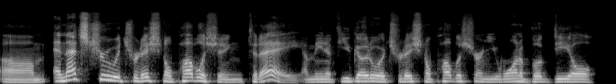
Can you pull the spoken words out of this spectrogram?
Um, and that's true with traditional publishing today. I mean, if you go to a traditional publisher and you want a book deal,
